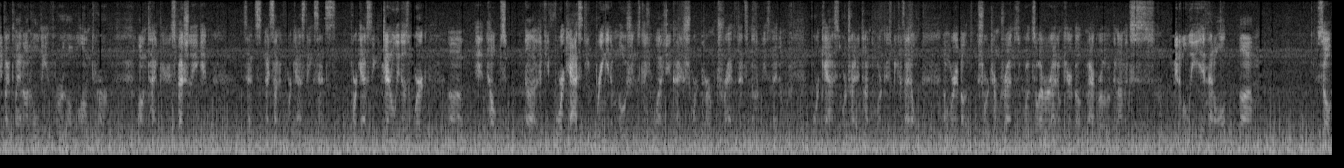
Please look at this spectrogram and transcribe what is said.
if I plan on holding it for a long term, long time period? Especially again, since I suck at forecasting, since forecasting generally doesn't work. Um, it helps uh, if you forecast, you bring in emotions because you're watching kind of short-term trends. That's another reason I don't forecast or try to time the markets because I don't. I'm worried about short-term trends whatsoever. I don't care about macroeconomics minimally, if at all. Um, so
